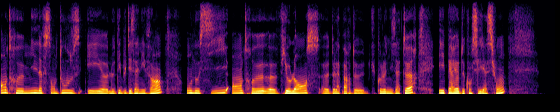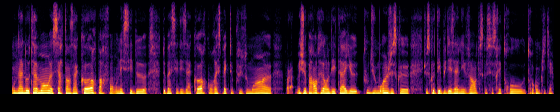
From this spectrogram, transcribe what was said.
entre 1912 et le début des années 20, on oscille entre euh, violence euh, de la part du colonisateur et période de conciliation. On a notamment euh, certains accords, parfois on essaie de, passer des accords qu'on respecte plus ou moins. voilà. Mais je ne vais pas rentrer dans le détail, tout du moins jusqu'au début des années 20, parce que ce serait trop compliqué.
